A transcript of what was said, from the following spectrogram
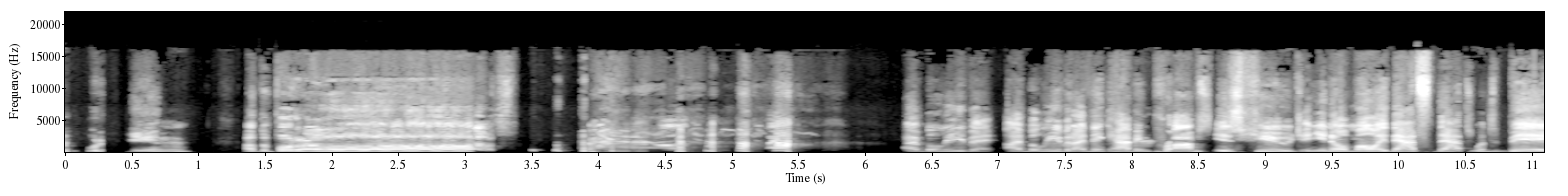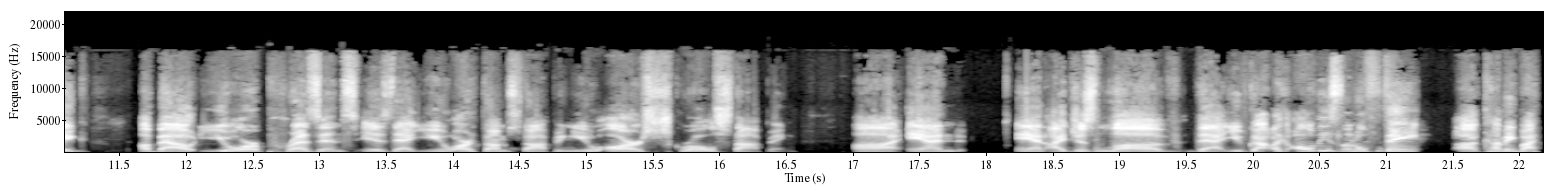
King of the forest. I, I believe it. I believe it. I think having props is huge. And you know, Molly, that's that's what's big about your presence is that you are thumb stopping, you are scroll stopping. Uh and and I just love that you've got like all these little things uh, coming by.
